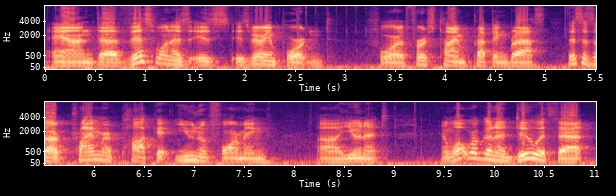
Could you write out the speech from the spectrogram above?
And uh, this one is, is, is very important for first time prepping brass. This is our primer pocket uniforming uh, unit. And what we're going to do with that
